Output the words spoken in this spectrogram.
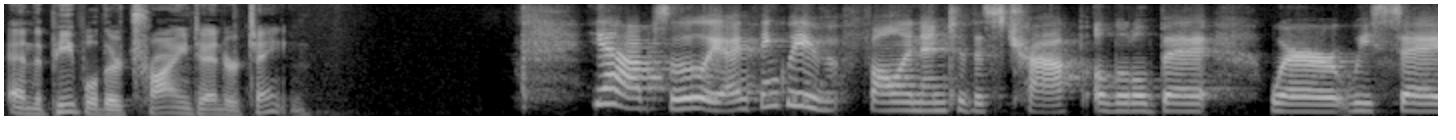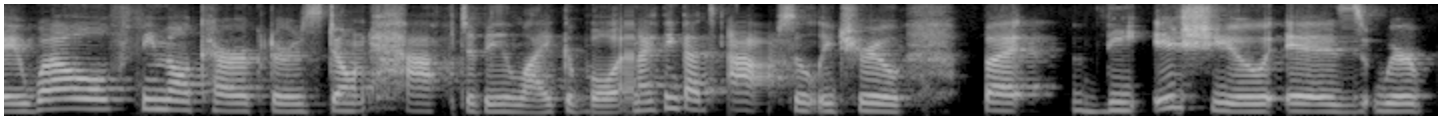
and the people they're trying to entertain. Yeah, absolutely. I think we've fallen into this trap a little bit where we say, well, female characters don't have to be likable. And I think that's absolutely true. But the issue is we're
